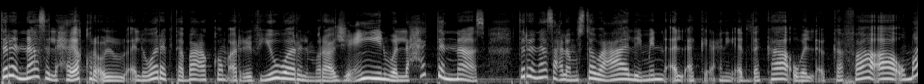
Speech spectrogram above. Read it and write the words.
ترى الناس اللي حيقرأوا الورق تبعكم ال reviewer المراجعين ولا حتى الناس ترى ناس على مستوى عالي من الأك... يعني الذكاء والكفاءة وما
